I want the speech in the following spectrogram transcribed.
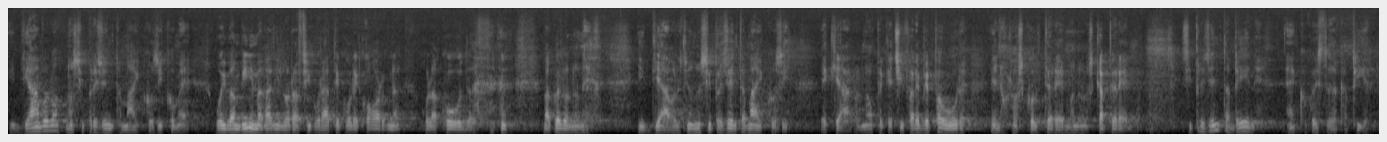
Il diavolo non si presenta mai così com'è, voi bambini magari lo raffigurate con le corna, con la coda, ma quello non è il diavolo, cioè non si presenta mai così, è chiaro, no? perché ci farebbe paura e non lo ascolteremmo, non lo scapperemmo. Si presenta bene, ecco questo è da capire,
